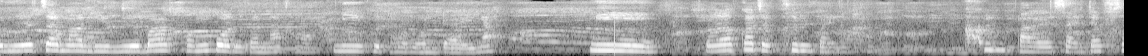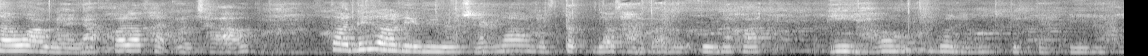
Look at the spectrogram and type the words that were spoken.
ันนี้จะมารีวิวบ้านข้างบนกันนะคะ นี่คือทางบันไดนะ นี่แล้วก็จะขึ้นไปนะคะ ขึ้นไปแสงจะสว่างหน่อยนะ เพราะเราถ่ายตอนเช้า ตอนที่เรารีวิวชั้นล่างเราตึกเราถ่ายตอนกลางคืนนะคะ นี่ห้องที่มันจะเป็นแบบนี้นะคะ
